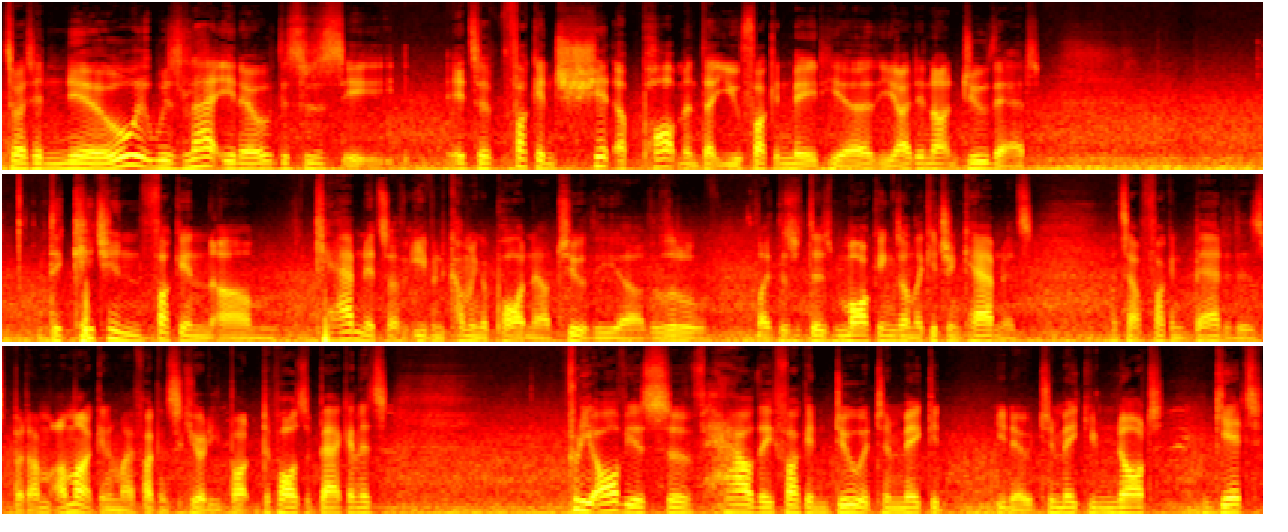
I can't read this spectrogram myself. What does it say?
So I said, "No, it was like you know, this was it's a fucking shit apartment that you fucking made here. I did not do that." The kitchen fucking um, cabinets are even coming apart now too. The uh, the little like there's there's markings on the kitchen cabinets. That's how fucking bad it is. But I'm I'm not getting my fucking security deposit back, and it's pretty obvious of how they fucking do it to make it you know to make you not get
